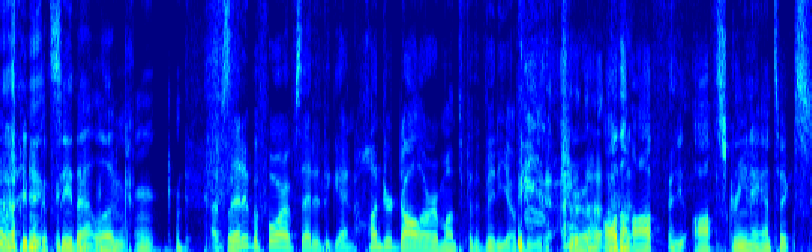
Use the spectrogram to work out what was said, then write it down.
I wish people could see that look. I've said it before. I've said it again. Hundred dollar a month for the video feed. True. All the off the off-screen antics.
